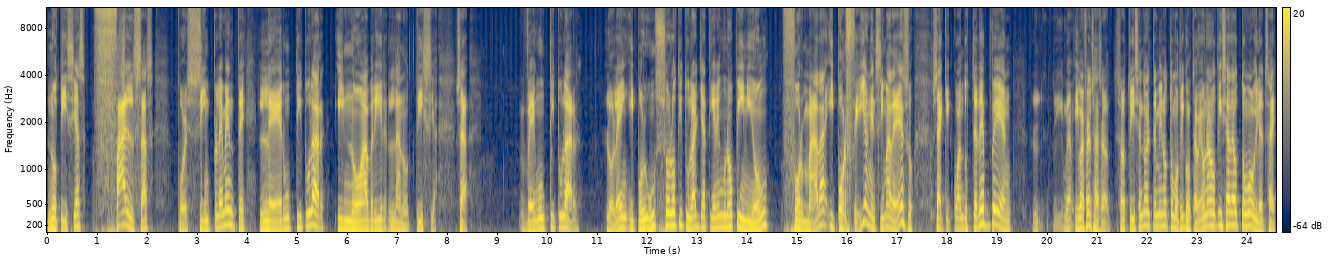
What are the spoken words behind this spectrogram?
noticias falsas por simplemente leer un titular y no abrir la noticia. O sea, ven un titular, lo leen y por un solo titular ya tienen una opinión formada y porfían encima de eso. O sea que cuando ustedes vean, y, me se, lo, estoy diciendo en el término automotriz, cuando usted vea una noticia de automóviles, o sea,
